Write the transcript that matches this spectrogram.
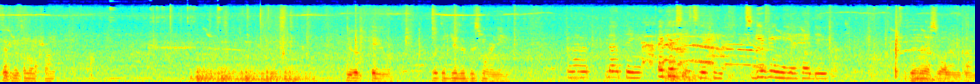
Here's the key to my trunk. You look pale. What did you do this morning? Uh, nothing. I guess it's the heat. It's giving me a headache. Then rest while I'm gone.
